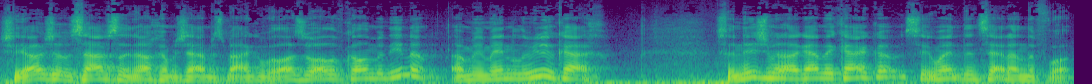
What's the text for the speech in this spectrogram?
Sheyashav Safsle Nachem Shabbos Bakav all of Kol Medina. Amimen Levinu Kach. So Nishman Al Gabe so he went and sat on the floor.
